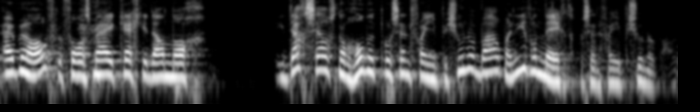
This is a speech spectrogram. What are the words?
uit mijn hoofd, volgens mij krijg je dan nog, ik dacht zelfs nog 100% van je pensioenopbouw, maar in ieder geval 90% van je pensioenopbouw.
